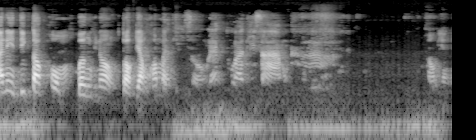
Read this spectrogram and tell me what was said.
อันนี้ติ๊กตอกผมเบิ้งพี่น้อง ตอกย้ำความหมายที่สองและตัวที่สามคือเอาอย่าง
